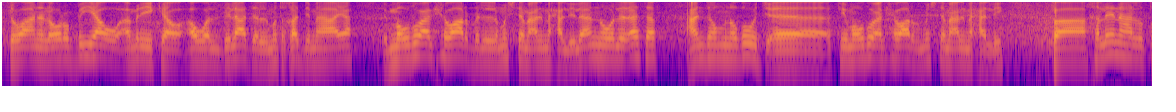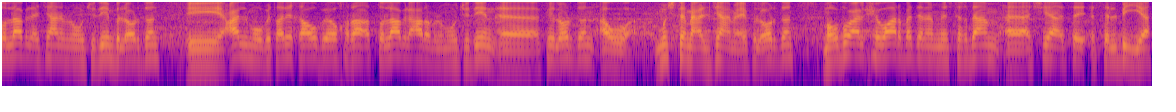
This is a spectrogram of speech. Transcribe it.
سواء الأوروبية أو أمريكا أو البلاد المتقدمة هاي بموضوع الحوار بالمجتمع المحلي لأنه للأسف عندهم نضوج آه، في موضوع الحوار بالمجتمع المحلي. فخلينا الطلاب الأجانب الموجودين بالأردن يعلموا بطريقة أو بأخرى. الطلاب العرب الموجودين آه، في الأردن أو مجتمع الجامعي في الأردن موضوع الحوار بدلا من استخدام آه، أشياء سلبية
